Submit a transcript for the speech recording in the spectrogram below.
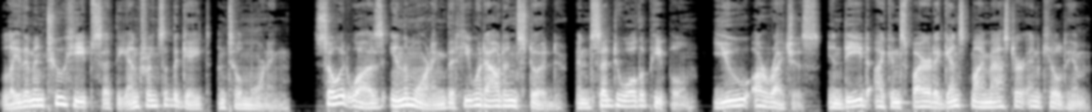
Lay them in two heaps at the entrance of the gate until morning. So it was in the morning that he went out and stood, and said to all the people, You are righteous. Indeed, I conspired against my master and killed him.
